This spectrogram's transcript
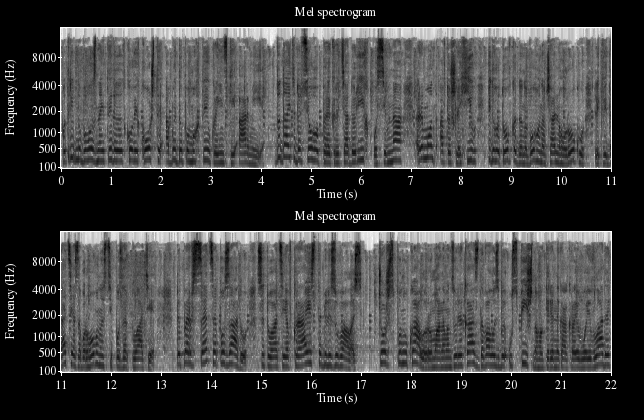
Потрібно було знайти додаткові кошти, аби допомогти українській армії. Додайте до цього перекриття доріг, посівна, ремонт автошляхів, підготовка до нового навчального року, ліквідація заборгованості по зарплаті. Тепер все це позаду. Ситуація вкраї стабілізувалась. Що ж спонукало Романа Манзуряка, здавалось би, успішного керівника краєвої влади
